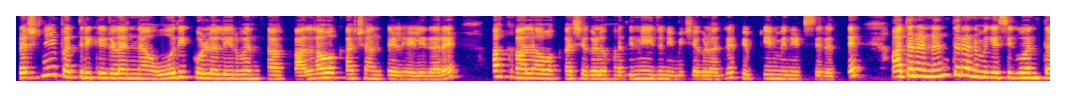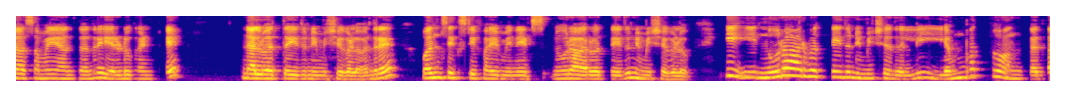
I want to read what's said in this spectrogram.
ಪ್ರಶ್ನೆ ಪತ್ರಿಕೆಗಳನ್ನ ಓದಿಕೊಳ್ಳಲಿರುವಂತಹ ಕಾಲಾವಕಾಶ ಅಂತ ಹೇಳಿ ಹೇಳಿದ್ದಾರೆ. ಆ ಕಾಲಾವಕಾಶಗಳು ಹದಿನೈದು ನಿಮಿಷಗಳು ಅಂದ್ರೆ ಫಿಫ್ಟೀನ್ ಮಿನಿಟ್ಸ್ ಇರುತ್ತೆ. ಅದರ ನಂತರ ನಮಗೆ ಸಿಗುವಂತಹ ಸಮಯ ಅಂತಂದ್ರೆ ಎರಡು ಗಂಟೆ ನಲವತ್ತೈದು ನಿಮಿಷಗಳು. ಅಂದ್ರೆ ಒನ್ ಸಿಕ್ಸ್ಟಿ ಫೈವ್ ಮಿನಿಟ್ಸ್ ನೂರ ಅರವತ್ತೈದು ನಿಮಿಷಗಳು. ಈ ಈ ನೂರ ಅರವತ್ತೈದು ನಿಮಿಷದಲ್ಲಿ ಎಂಬತ್ತು ಅಂಕದ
